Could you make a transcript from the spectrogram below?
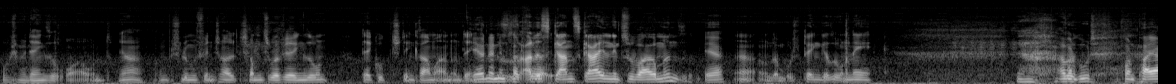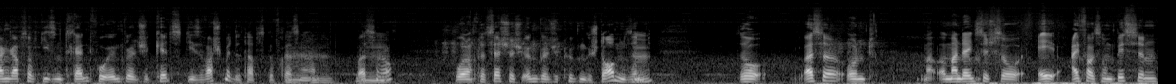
Wo ich mir denke, so, oh, und ja, und Schlimme finde ich halt, ich habe einen zwölfjährigen Sohn, der guckt sich den Kram an und denkt, Ja, und dann das ist halt alles ganz geil, nimmst du wahre Münze. Ja. Ja, und dann muss ich denke so, nee. Ja, aber gut. Vor ein paar Jahren gab es auch diesen Trend, wo irgendwelche Kids diese Waschmitteltabs gefressen Mhm. haben. Weißt du noch? Wo noch tatsächlich irgendwelche Typen gestorben sind. Mhm. So, weißt du, und man, man denkt sich so, ey, einfach so ein bisschen,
